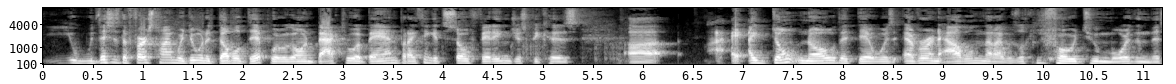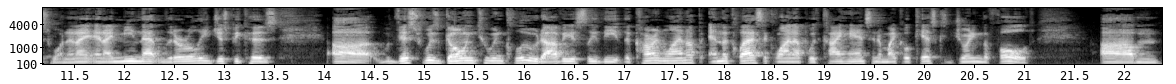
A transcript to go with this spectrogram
you, this is the first time we're doing a double dip where we're going back to a band, but I think it's so fitting just because uh, I, I, don't know that there was ever an album that I was looking forward to more than this one, and I and I mean that literally, just because uh, this was going to include obviously the the current lineup and the classic lineup with Kai Hansen and Michael Kiske joining the fold. Um,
